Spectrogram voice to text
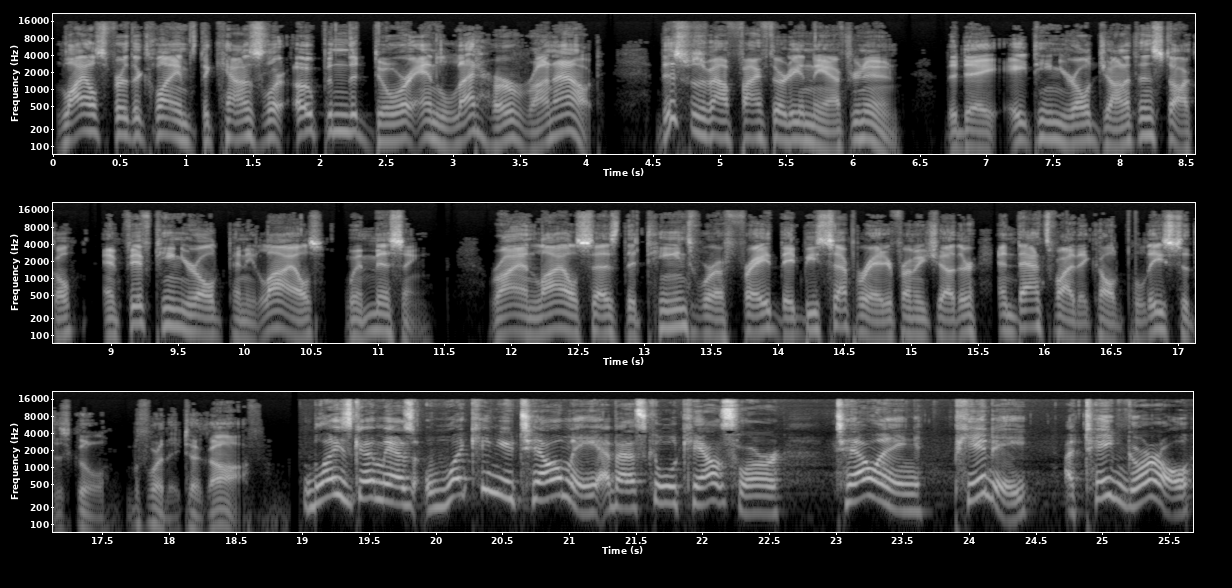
Lyles further claims the counselor opened the door and let her run out. This was about 5:30 in the afternoon, the day 18-year-old Jonathan Stockle and 15-year-old Penny Lyles went missing. Ryan Lyles says the teens were afraid they'd be separated from each other, and that's why they called police to the school before they took off. Blaze Gomez, what can you tell me about a school counselor telling Penny, a teen girl,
